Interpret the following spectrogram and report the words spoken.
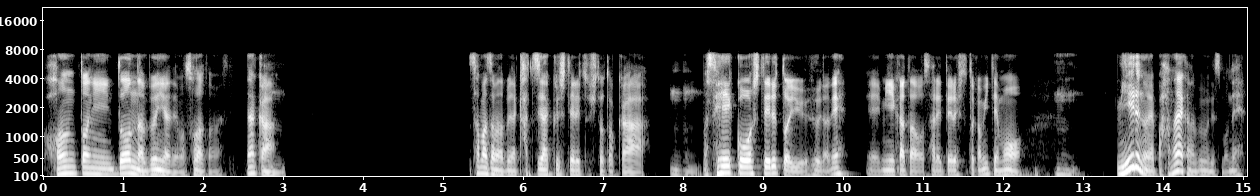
本当にどんな分野でもそうだと思います。なんか、うん様々な分野で活躍してる人とか、うん。まあ、成功してるという風なね、えー見え方をされてる人とか見ても、うん。見えるのはやっぱ華やかな部分ですもんね。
